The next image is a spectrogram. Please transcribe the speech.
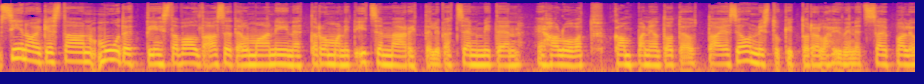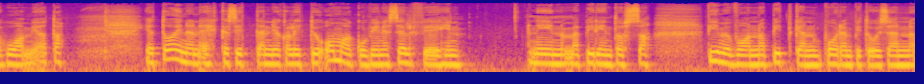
siinä oikeastaan muutettiin sitä valta-asetelmaa niin, että romanit itse määrittelivät sen, miten he haluavat kampanjan toteuttaa. Ja se onnistukin todella hyvin, että sai paljon huomiota. Ja toinen ehkä sitten, joka liittyy omakuviin ja selfieihin, niin mä pidin tuossa viime vuonna pitkän vuoden pituisen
